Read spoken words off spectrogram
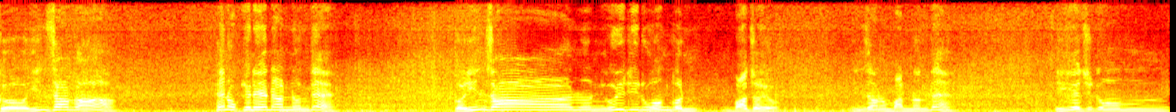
그 인사가 해놓긴 해놨는데 그 인사는 의리로 한 건 맞아요 인사는 맞는데 이게 지금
